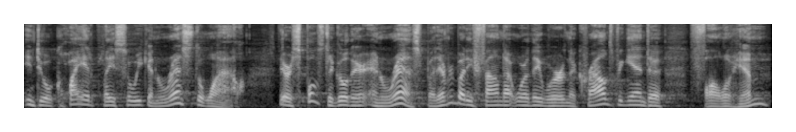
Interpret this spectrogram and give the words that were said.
into a quiet place so we can rest a while. They were supposed to go there and rest, but everybody found out where they were, and the crowds began to follow him.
